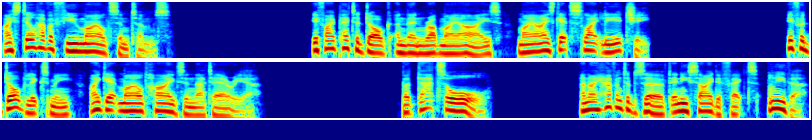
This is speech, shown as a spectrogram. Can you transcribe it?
I still have a few mild symptoms. If I pet a dog and then rub my eyes, my eyes get slightly itchy. If a dog licks me, I get mild hives in that area. But that's all. And I haven't observed any side effects either.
